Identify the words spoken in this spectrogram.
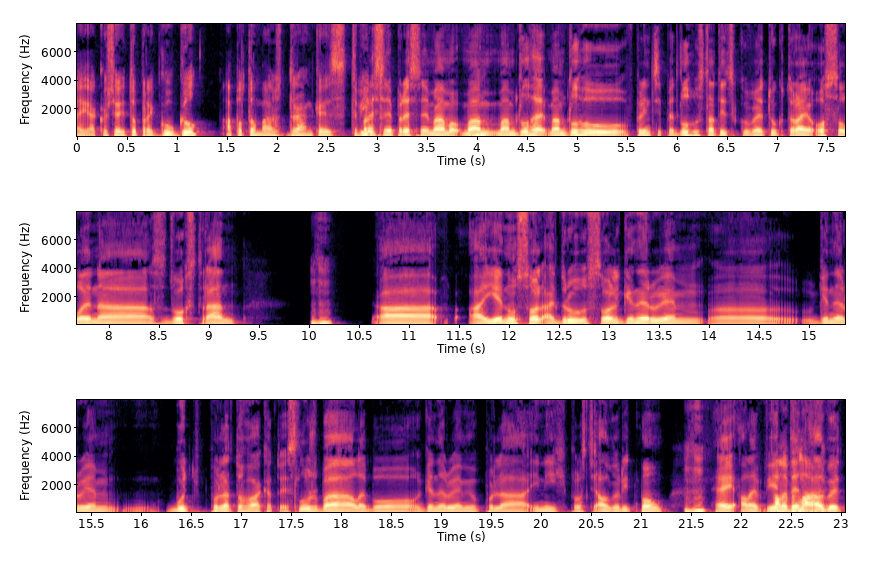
hej, akože je to pre Google a potom máš Drunkes Tweet. Presne, presne. Mám, mám, hmm. mám, dlhé, mám dlhú, v princípe dlhú statickú vetu, ktorá je osolená z dvoch strán. Hmm. A, a jednu soľ, aj druhú soľ generujem, uh, generujem buď podľa toho, aká to je služba, alebo generujem ju podľa iných proste algoritmov. Mm-hmm. Hej, ale vie, ale ten, algorit,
